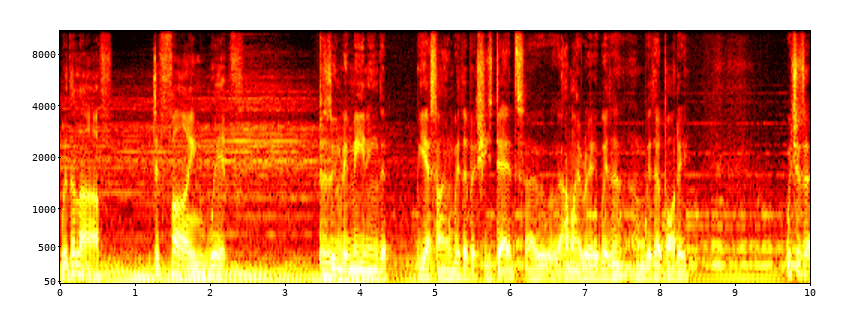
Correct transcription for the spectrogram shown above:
with a laugh, define with. Presumably meaning that, yes, I am with her, but she's dead, so am I really with her? I'm with her body. Which is a,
